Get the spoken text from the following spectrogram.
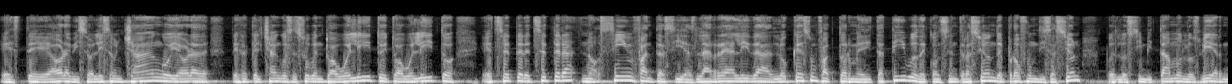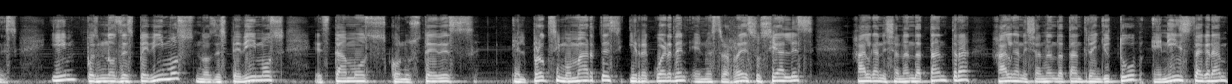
este, ahora visualiza un chango y ahora deja que el chango se sube en tu abuelito y tu abuelito, etcétera, etcétera. No, sin fantasías, la realidad, lo que es un factor meditativo, de concentración, de profundización, pues los invitamos los viernes. Y pues nos despedimos, nos despedimos, estamos con ustedes ustedes el próximo martes y recuerden en nuestras redes sociales Halgan Shananda Tantra, Halgan Shananda Tantra en YouTube, en Instagram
